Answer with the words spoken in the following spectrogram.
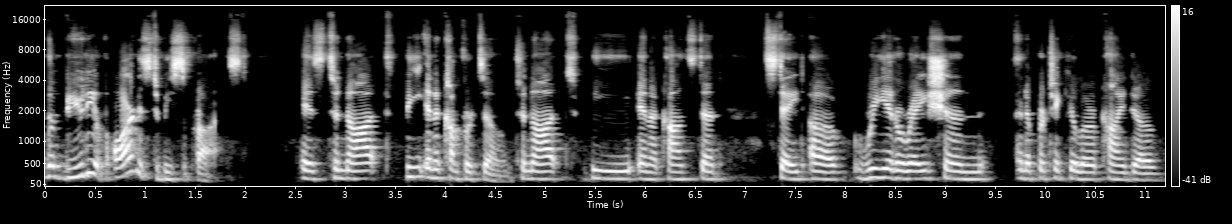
The beauty of art is to be surprised, is to not be in a comfort zone, to not be in a constant state of reiteration in a particular kind of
